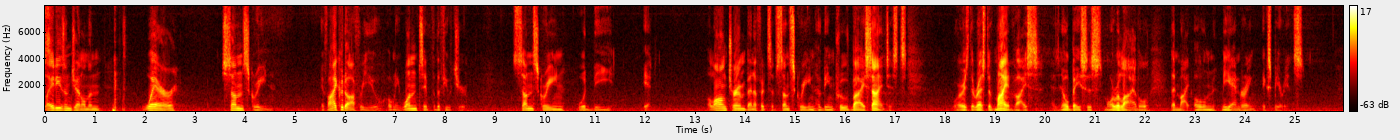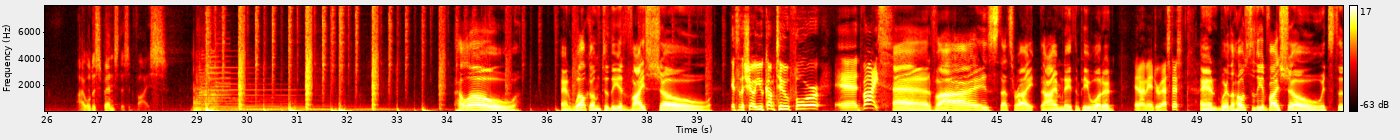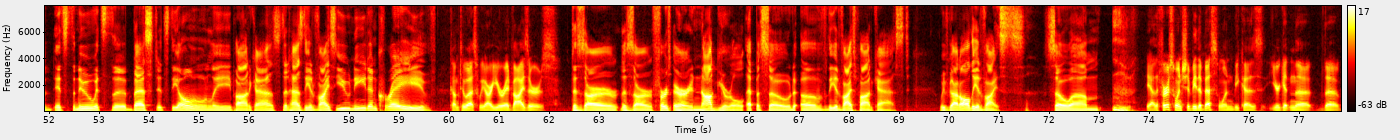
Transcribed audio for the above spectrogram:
Ladies and gentlemen, wear sunscreen. If I could offer you only one tip for the future, sunscreen would be it. The long term benefits of sunscreen have been proved by scientists, whereas the rest of my advice has no basis more reliable than my own meandering experience. I will dispense this advice Hello, and welcome to the Advice Show. It's the show you come to for advice. Advice. That's right. I'm Nathan P. Woodard, And I'm Andrew Estes. and we're the hosts of the Advice Show. It's the it's the new, it's the best, it's the only podcast that has the advice you need and crave. Come to us. We are your advisors. This is our this is our first or inaugural episode of the Advice Podcast. We've got all the advice. So um Yeah, the first one should be the best one because you're getting the the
